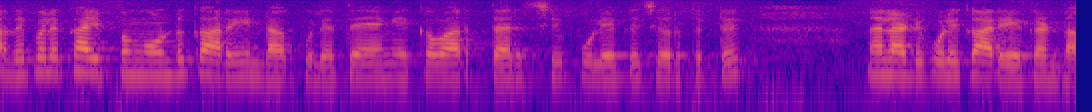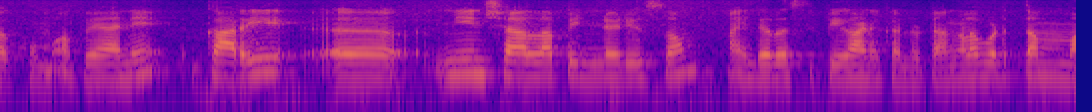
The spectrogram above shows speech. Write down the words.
അതേപോലെ കയ്പം കൊണ്ട് കറി ഉണ്ടാക്കൂലേ? തേങ്ങയൊക്കെ വറുത്തരച്ച് പുളിയൊക്കെ ചേർത്തിട്ട് നല്ല അടിപൊളി കറിയൊക്കെ ഉണ്ടാക്കും. അപ്പോൾ ഞാൻ കറി ഇനി ഇൻഷാല്ല പിന്നെ ഒരു ദിവസം അതിന്റെ റെസിപ്പി കാണിക്കണ്ട കേട്ടോ. ഞങ്ങൾ ഇവിടുത്തെ അമ്മ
